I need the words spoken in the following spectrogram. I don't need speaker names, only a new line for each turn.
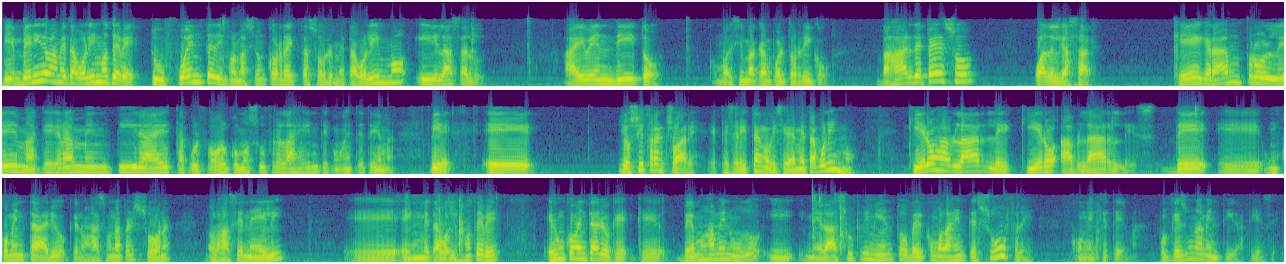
Bienvenido a Metabolismo TV, tu fuente de información correcta sobre el metabolismo y la salud. Ay bendito, como decimos acá en Puerto Rico, bajar de peso o adelgazar. Qué gran problema, qué gran mentira esta, por favor, cómo sufre la gente con este tema. Mire, eh, yo soy Frank Suárez, especialista en obesidad y metabolismo. Quiero hablarles, quiero hablarles de eh, un comentario que nos hace una persona, nos lo hace Nelly, eh, en Metabolismo TV, es un comentario que, vemos a menudo y me da sufrimiento ver cómo la gente sufre con este tema, porque es una mentira, fíjense.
